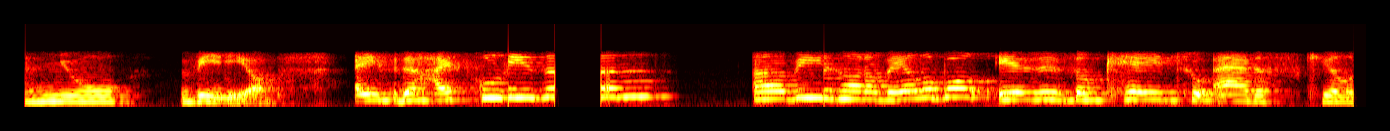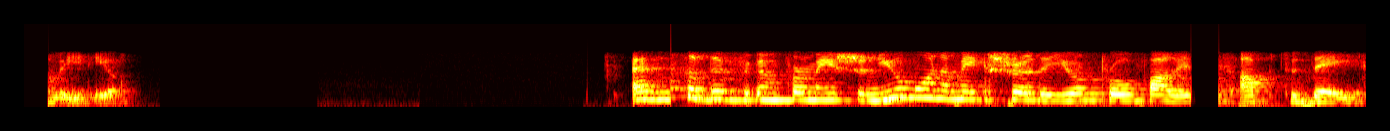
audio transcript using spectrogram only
a new video. If the high school season uh, video is not available, it is okay to add a skill video. And most of the information, you want to make sure that your profile is up to date.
